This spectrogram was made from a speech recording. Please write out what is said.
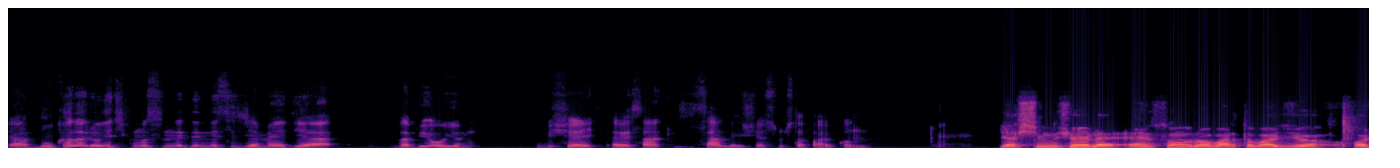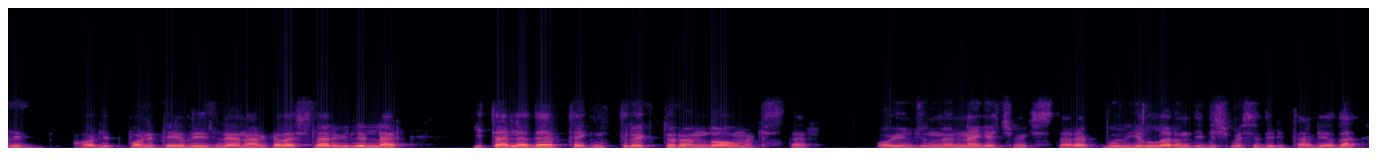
Yani bu kadar öne çıkmasının nedeni ne sizce? Medyada bir oyun bir şey. Evet sen sen ne düşünüyorsun Mustafa abi konuda? Ya şimdi şöyle en son Roberto Baggio Hollywood, Hollywood Ponytail'i izleyen arkadaşlar bilirler. İtalya'da hep teknik direktör önde olmak ister. Oyuncunun önüne geçmek ister. Hep bu yılların didişmesidir İtalya'da.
